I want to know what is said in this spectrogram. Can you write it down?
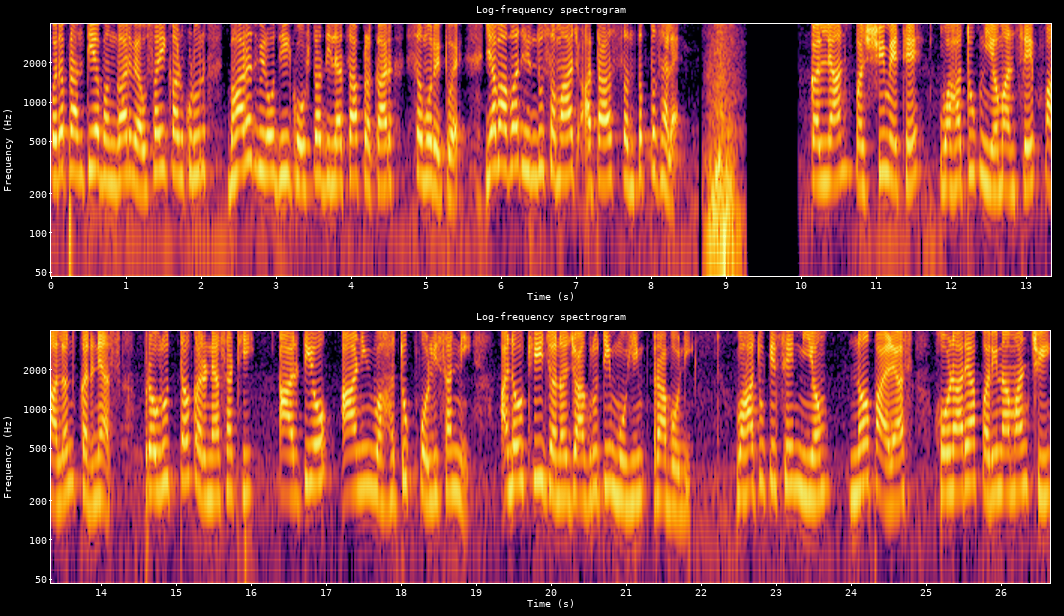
परप्रांतीय भंगार व्यावसायिकांकडून भारतविरोधी घोषणा दिल्याचा प्रकार समोर येतोय. याबाबत हिंदू समाज आता संतप्त झालाय. कल्याण पश्चिम येथे वाहतूक नियमांचे पालन करण्यास प्रवृत्त करण्यासाठी आर टी ओ आणि वाहतूक पोलिसांनी अनोखी जनजागृती मोहीम राबवली. वाहतुकीचे नियम न पाळल्यास होणाऱ्या परिणामांची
